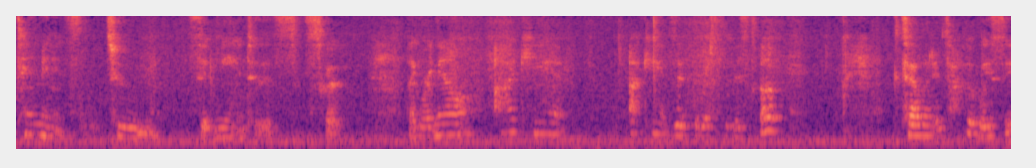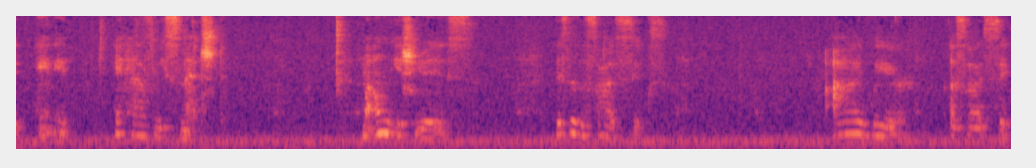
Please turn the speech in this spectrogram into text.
10 minutes to fit me into this skirt. Like right now i can't i can't zip the rest of this up. Tell that it's high-waisted and it it has me snatched. My only issue is this is a size six. I wear a size six.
